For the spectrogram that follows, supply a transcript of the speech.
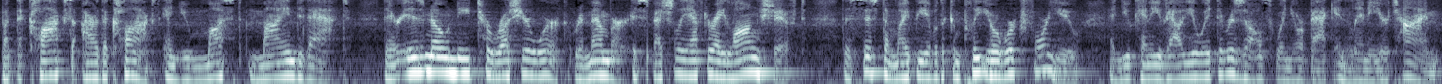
But the clocks are the clocks, and you must mind that. There is no need to rush your work. Remember, especially after a long shift, the system might be able to complete your work for you, and you can evaluate the results when you're back in linear time.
